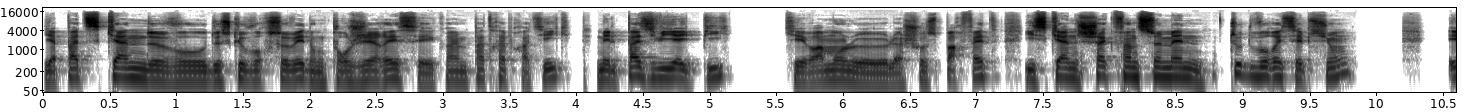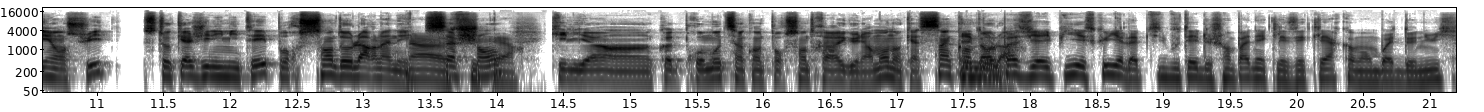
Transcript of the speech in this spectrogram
n'y a pas de scan de, vos, de ce que vous recevez. Donc pour gérer, c'est quand même pas très pratique. Mais le pass VIP, qui est vraiment la chose parfaite, il scanne chaque fin de semaine toutes vos réceptions. Et ensuite, stockage illimité pour 100 dollars l'année, ah, sachant qu'il y a un code promo de 50% très régulièrement, donc à 50 dollars. Dans le pass VIP, est-ce qu'il y a la petite bouteille de champagne avec les éclairs comme en boîte de nuit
